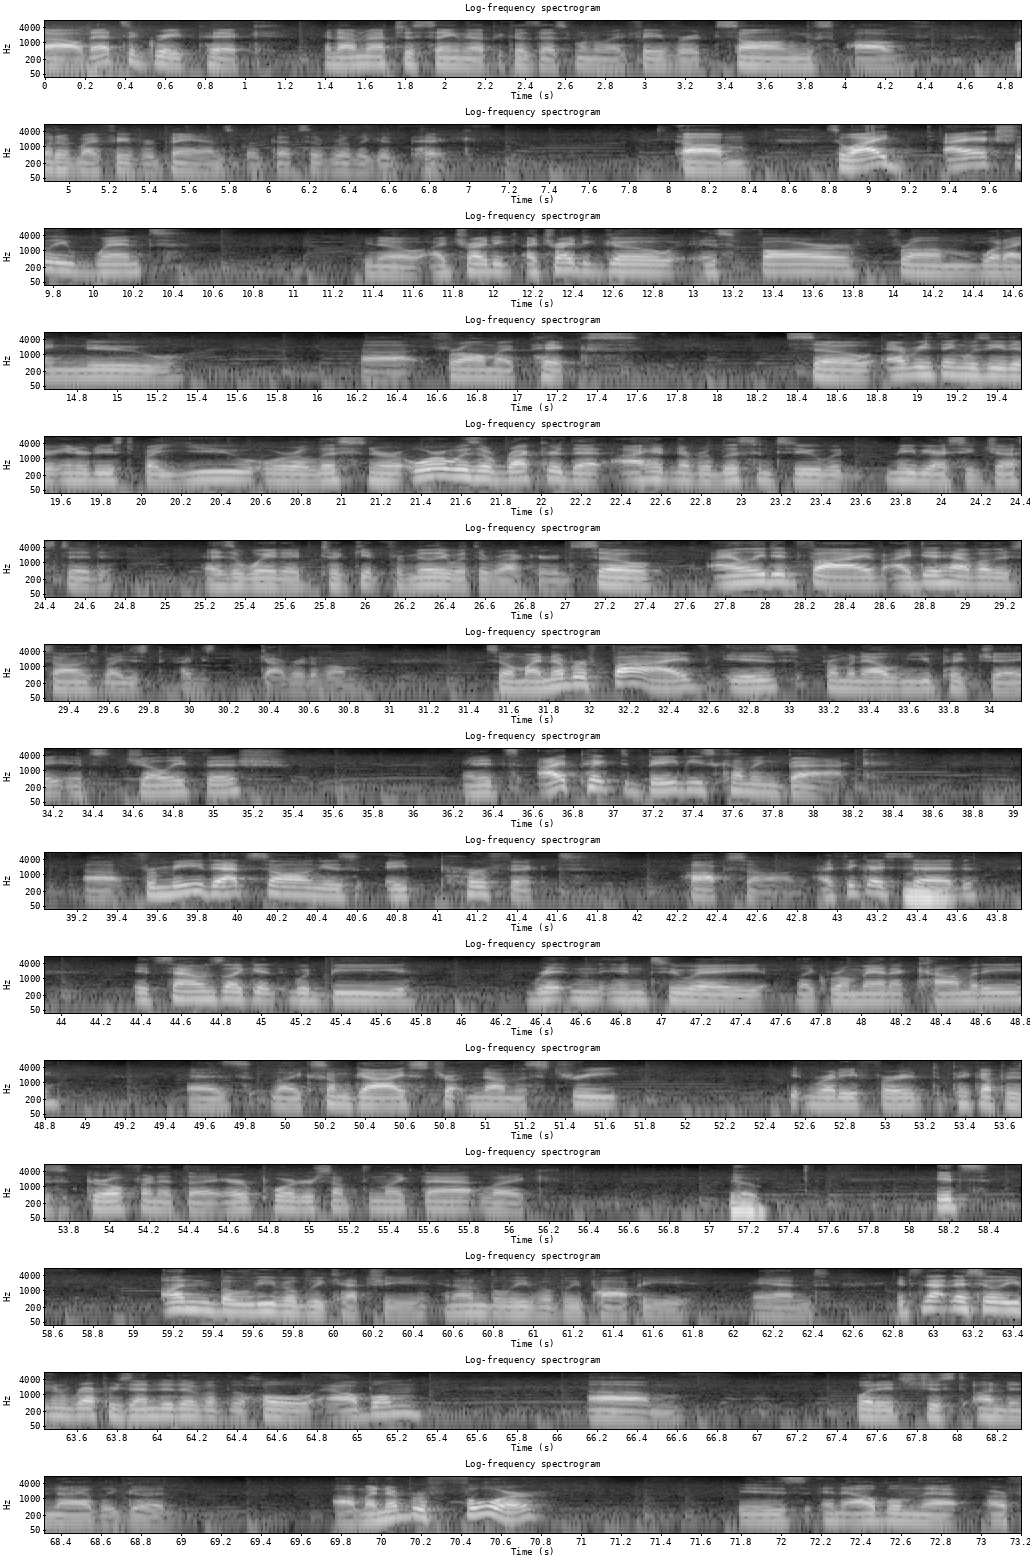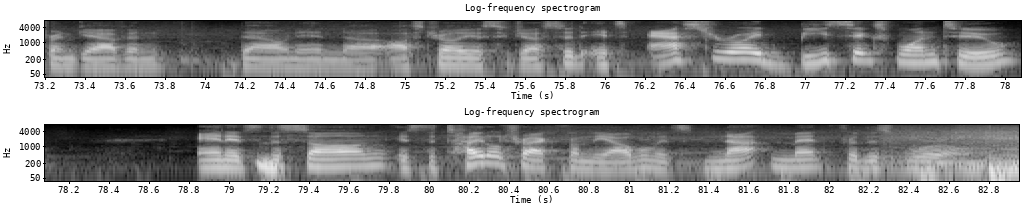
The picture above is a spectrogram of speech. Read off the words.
Wow, that's a great pick. And I'm not just saying that because that's one of my favorite songs of one of my favorite bands, but that's a really good pick. Um, so I I actually went, you know, I tried to I tried to go as far from what I knew uh, for all my picks. So everything was either introduced by you or a listener, or was a record that I had never listened to, but maybe I suggested as a way to, to get familiar with the record. So I only did five. I did have other songs, but I just I just got rid of them. So my number five is from an album you picked, Jay. It's Jellyfish, and it's I picked "Baby's Coming Back." Uh, for me, that song is a perfect pop song. I think I said it sounds like it would be written into a like romantic comedy, as like some guy strutting down the street getting ready for to pick up his girlfriend at the airport or something like that. Like Yep. It's unbelievably catchy and unbelievably poppy, and it's not necessarily even representative of the whole album, um, but it's just undeniably good. Uh, my number four is an album that our friend Gavin down in uh, Australia suggested. It's Asteroid B612, and it's the song, it's the title track from the album. It's Not Meant for This World.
